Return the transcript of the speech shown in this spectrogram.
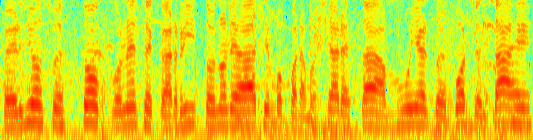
Perdió su stock con ese carrito, no le da tiempo para machar, está muy alto de porcentaje.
